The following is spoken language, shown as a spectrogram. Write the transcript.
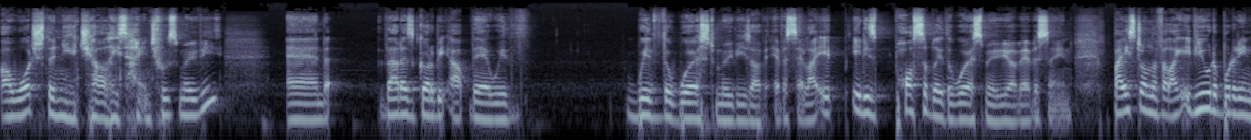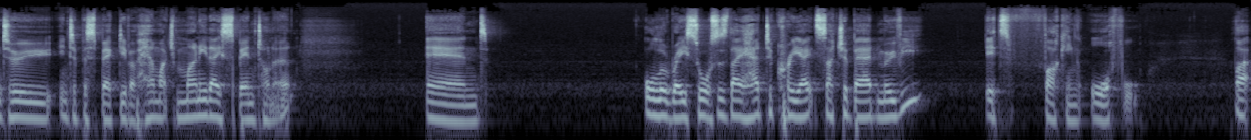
I watched the new Charlie's Angels movie, and that has got to be up there with with the worst movies I've ever seen. Like it, it is possibly the worst movie I've ever seen. Based on the like, if you were to put it into into perspective of how much money they spent on it, and all the resources they had to create such a bad movie, it's fucking awful. Like,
